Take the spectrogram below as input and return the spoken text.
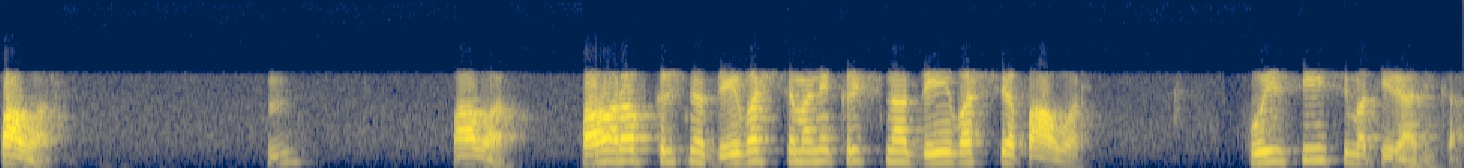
power. Hmm? Power. Power of Krishna. Devasya mane Krishna Devasya power. Who is she? Srimati Radhika.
